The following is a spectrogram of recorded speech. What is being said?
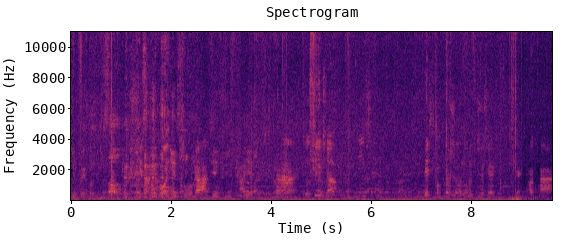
Dziękuję bardzo. Dłoń jest długa. dzięki. A jeszcze? Do zdjęcia. Dyszką proszę odwróć Grzesiek. Jak, o tak.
